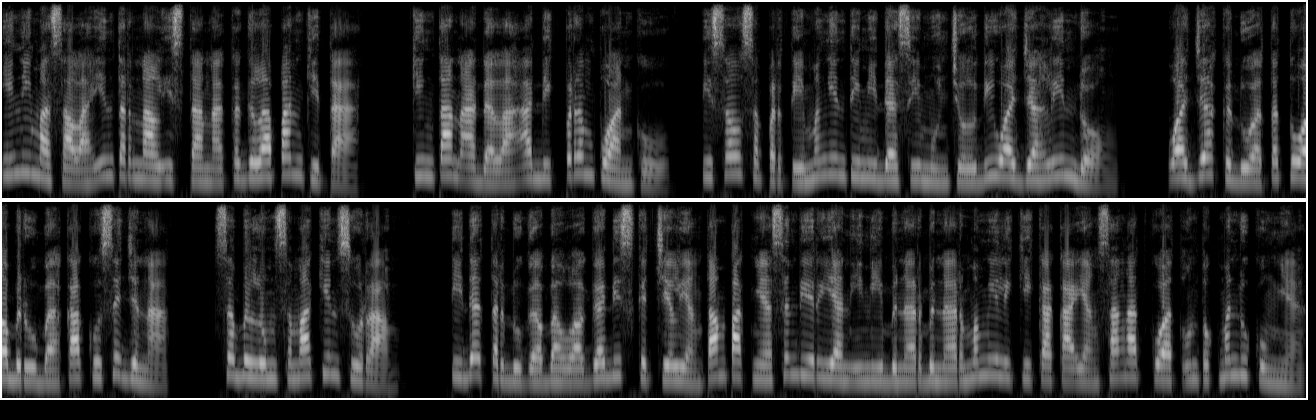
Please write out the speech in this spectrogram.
ini masalah internal istana kegelapan kita. King Tan adalah adik perempuanku. Pisau seperti mengintimidasi muncul di wajah Lindong. Wajah kedua tetua berubah kaku sejenak, sebelum semakin suram. Tidak terduga bahwa gadis kecil yang tampaknya sendirian ini benar-benar memiliki kakak yang sangat kuat untuk mendukungnya.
